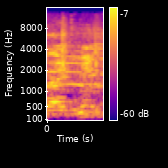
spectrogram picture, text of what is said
like me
